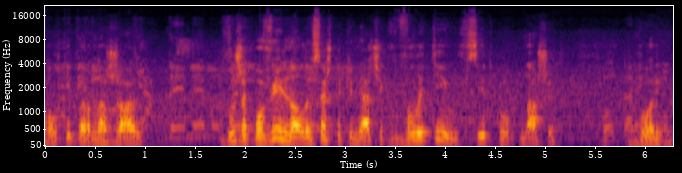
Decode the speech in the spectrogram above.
голкіпер, на жаль. Дуже повільно, але все ж таки м'ячик влетів в сітку наших воріт.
